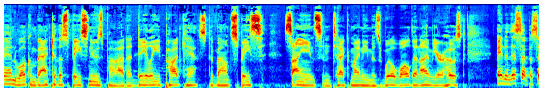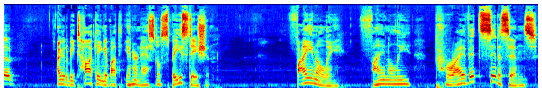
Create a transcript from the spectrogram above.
and welcome back to the Space News Pod, a daily podcast about space, science, and tech. My name is Will Walden. I'm your host. And in this episode, I'm going to be talking about the International Space Station. Finally, finally, private citizens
